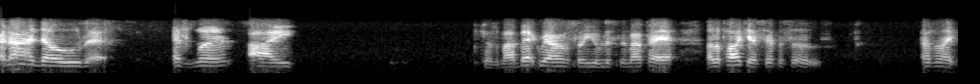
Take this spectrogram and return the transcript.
And I know that as when I, because of my background, so you're listening to my past other podcast episodes, I'm like,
